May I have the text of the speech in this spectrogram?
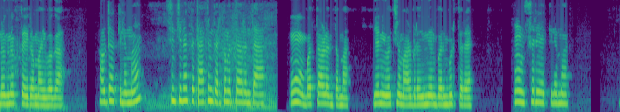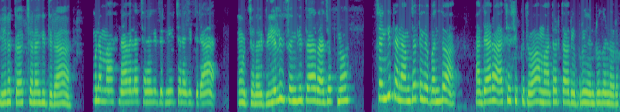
ನಗ್ನಗ್ತಾ ಇರಮ್ಮ ಇವಾಗ. ಹೌದಾ ಅಕ್ಕಿಲಮ್ಮ ಸಿಂಚನಕ್ಕ ತಾತನ ಕರ್ಕೊಂಬರ್ತಾವ್ರಂತ ಹ್ಞೂ ಬರ್ತಾವಳಂತಮ್ಮ. ಏನು ಯೋಚನೆ ಮಾಡಬೇಡ ಇನ್ನೇನು ಬಂದ್ಬಿಡ್ತಾರೆ. ಹ್ಞೂ ಸರಿ ಅಕ್ಕಿಲಮ್ಮ ಏನಕ್ಕ ಚೆನ್ನಾಗಿದ್ದೀರಾ? ಹ್ಞೂನಮ್ಮ ನಾವೆಲ್ಲ ಚೆನ್ನಾಗಿದ್ದೀರಿ ನೀವು ಚೆನ್ನಾಗಿದ್ದೀರಾ? ಹ್ಞೂ ಚೆನ್ನಾಗಿದ್ದೀರಿ ಎಲ್ಲಿ ಸಂಗೀತ ರಾಜಪ್ಪನು? ಸಂಗೀತ ನಮ್ಮ ಜೊತೆಗೆ ಬಂದು ಅದ್ಯಾರೋ ಆಚೆ ಸಿಕ್ಕಿದ್ವು ಮಾತಾಡ್ತಾವ್ರು ಇಬ್ರು ಎಂಟು ಗಣ್ಣರು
